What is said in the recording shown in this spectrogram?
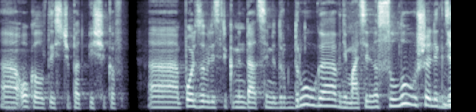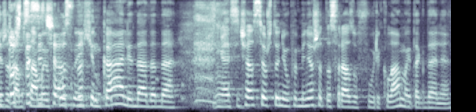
э, около тысячи подписчиков. Э, пользовались рекомендациями друг друга, внимательно слушали, где не же то, там самые сейчас, вкусные да? хинкали, да-да-да. А сейчас все, что не упомянешь, это сразу фу, реклама и так далее.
